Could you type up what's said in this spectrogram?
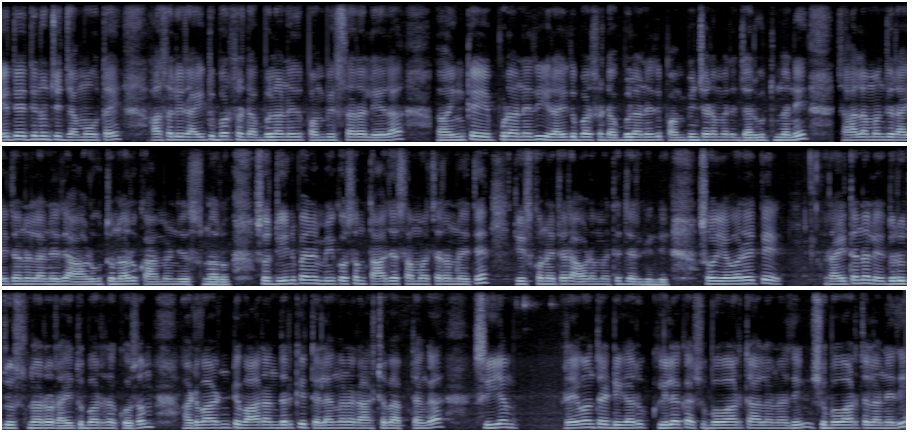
ఏ తేదీ నుంచి జమ అవుతాయి? అసలు ఈ రైతు భరోసా డబ్బులు అనేది పంపిస్తారా లేదా? ఇంకా ఎప్పుడు అనేది ఈ రైతు భరోసా డబ్బులు అనేది పంపించడం అయితే జరుగుతుందని చాలామంది రైతన్నులు అనేది అడుగుతున్నారు కామెంట్ చేస్తున్నారు. సో దీనిపైన మీకోసం తాజా సమాచారం అయితే తీసుకొని అయితే రావడం అయితే జరిగింది. సో ఎవరైతే రైతన్నలు ఎదురు చూస్తున్నారో రైతు భరోసా కోసం. అటువంటి వారందరికీ తెలంగాణ రాష్ట్ర వ్యాప్తంగా సీఎం రేవంత్ రెడ్డి గారు కీలక శుభవార్తలు అనేది శుభవార్తలు అనేది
